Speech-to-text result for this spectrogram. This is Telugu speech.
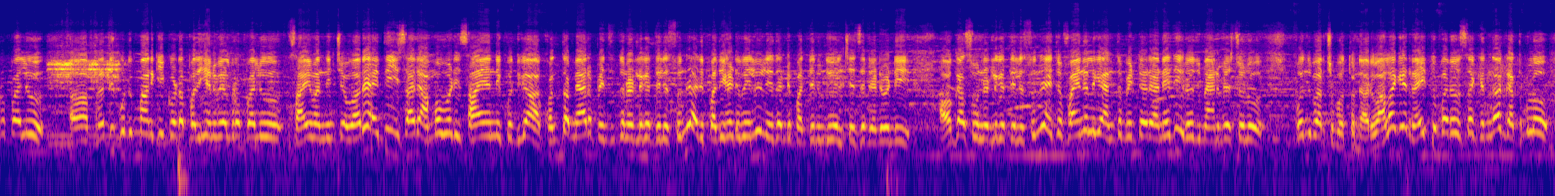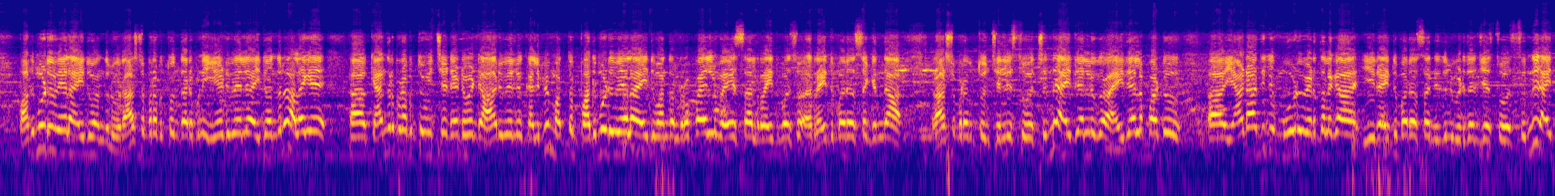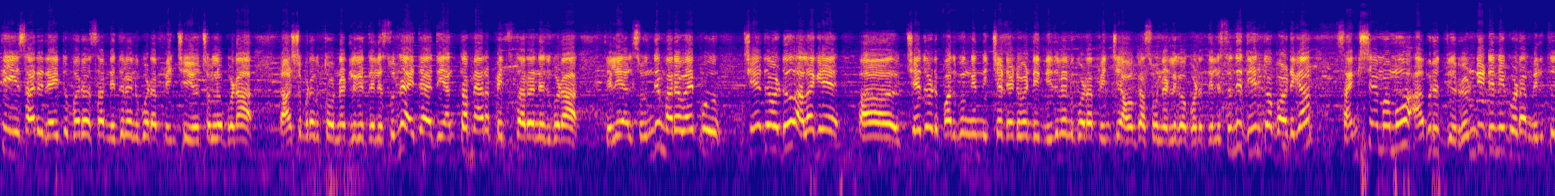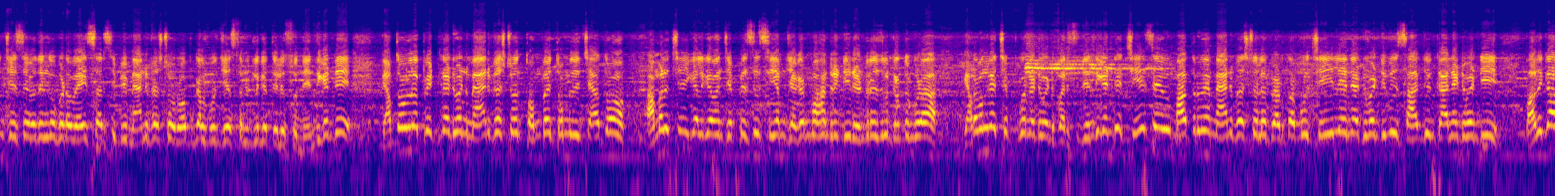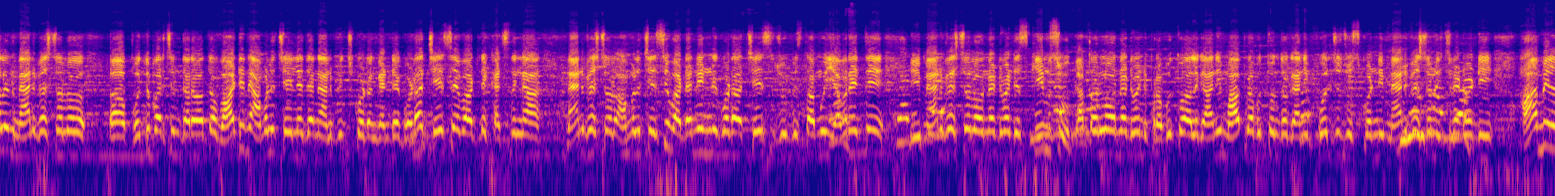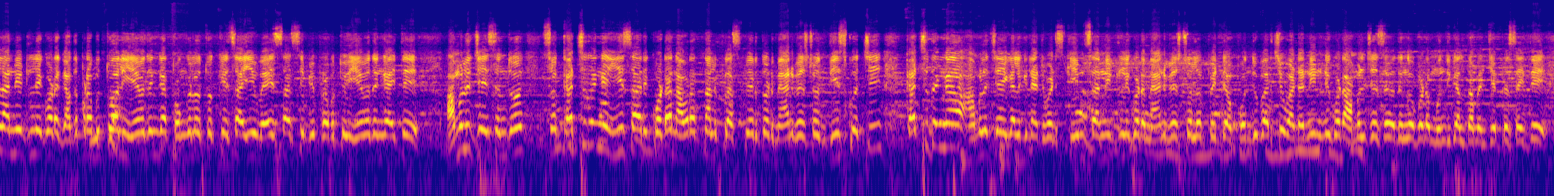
రూపాయలు ప్రతి కుటుంబానికి కూడా పదిహేను వేల రూపాయలు సాయం అందించేవారు. అయితే ఈసారి అమ్మఒడి సాయాన్ని కొద్దిగా కొంత మేర పెంచుతున్నట్లుగా తెలుస్తుంది. అది పదిహేడు వేలు లేదంటే పద్దెనిమిది వేలు చేసేటటువంటి అవకాశం ఉన్నట్లుగా తెలుస్తుంది. అయితే ఫైనల్గా ఎంత పెట్టారు అనేది ఈ రోజు మేనిఫెస్టోలో పొందుపరచబోతున్నారు. అలాగే రైతు భరోసా కింద గతంలో పదమూడు వేల ఐదు వందలు రాష్ట్ర ప్రభుత్వం తరపున ఏడు వేల ఐదు వందలు అలాగే కేంద్ర ప్రభుత్వం ఇచ్చేటటువంటి ఆరు వేలు కలిపి మొత్తం పదమూడు వేల ఐదు వందల రూపాయలు వైఎస్ఆర్ రైతు భరోసా రైతు భరోసా కింద రాష్ట్ర ప్రభుత్వం చెల్లిస్తూ వచ్చింది. ఐదేళ్ళు ఐదేళ్ళ పాటు ఏడాదికి మూడు విడతలుగా ఈ రైతు భరోసా నిధులు విడుదల చేస్తూ వస్తుంది. అయితే ఈసారి రైతు భరోసా నిధులను కూడా పెంచే యోచనలో కూడా రాష్ట్ర ప్రభుత్వం ఉన్నట్లుగా తెలుస్తుంది. అయితే అది ఎంత మేర పెంచుతారనేది కూడా తెలియాల్సి ఉంది. మరోవైపు చేదోడు అలాగే చేదోడు పథకం కింద ఇచ్చేటటువంటి నిధులను కూడా పెంచే అవకాశం ఉన్నట్లుగా కూడా తెలుస్తుంది. దీంతో పాటుగా సంక్షేమము అభివృద్ధి రెండింటిని కూడా మిళితం చేసే విధంగా కూడా వైఎస్ఆర్సీపీ మేనిఫెస్టో రూపకల్పన చేస్తున్నట్లుగా తెలుస్తుంది. ఎందుకంటే గతంలో పెట్టినటువంటి మేనిఫెస్టో తొంభై తొమ్మిది శాతం అమలు చేయగలిగామని చెప్పేసి సీఎం జగన్మోహన్ రెడ్డి రెండు రోజుల క్రితం కూడా గర్వంగా చెప్పుకున్నటువంటి పరిస్థితి. ఎందుకంటే చేసేవి మాత్రమే మేనిఫెస్టోలో పెడతాము చేయలేనటువంటివి సాధ్యం కానటువంటి పథకాలను మేనిఫెస్టోలో పొందుపరిచిన తర్వాత వాటిని అమలు చేయలేదని అనిపించుకోవడం కంటే కూడా చేసే వాటిని ఖచ్చితంగా మేనిఫెస్టోలో అమలు చేసి వాటన్నింటిని కూడా చేసి చూపిస్తాము. ఎవరైతే ఈ మేనిఫెస్టోలో ఉన్నటువంటి స్కీమ్స్ గతంలో ఉన్నటువంటి ప్రభుత్వాలు కానీ మా ప్రభుత్వంతో కానీ పోల్చి చూసుకోండి. మేనిఫెస్టోలో ఇచ్చినటువంటి హామీలన్నింటినీ కూడా గత ప్రభుత్వాలు ఏ విధంగా తొంగలో తొక్కేశాయి వైఎస్ఆర్సీపీ ప్రభుత్వం ఏ విధంగా అయితే అమలు చేసిందో సో ఖచ్చితంగా ఈసారి కూడా నవరత్నాలు ప్లస్ పేరుతో మేనిఫెస్టోని తీసుకొచ్చి ఖచ్చితంగా అమలు చేయగలిగినటువంటి స్కీమ్స్ అన్నింటినీ కూడా మేనిఫెస్టోలో పొందుపరిచి వాటన్నింటినీ కూడా అమలు చేసే విధంగా కూడా ముందుకెళ్తామని చెప్పేసి అయితే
